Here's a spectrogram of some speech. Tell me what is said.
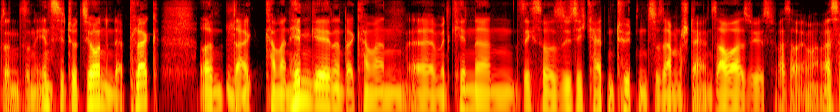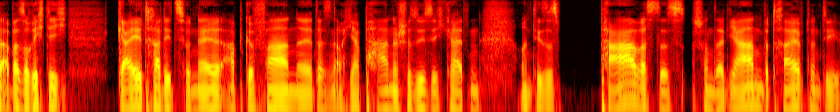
so, ein, so eine Institution in der Plöck und da kann man hingehen und da kann man äh, mit Kindern sich so Süßigkeiten-Tüten zusammenstellen. Sauer, süß, was auch immer. Weißt du, aber so richtig geil, traditionell, abgefahrene, da sind auch japanische Süßigkeiten und dieses Paar, was das schon seit Jahren betreibt und die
